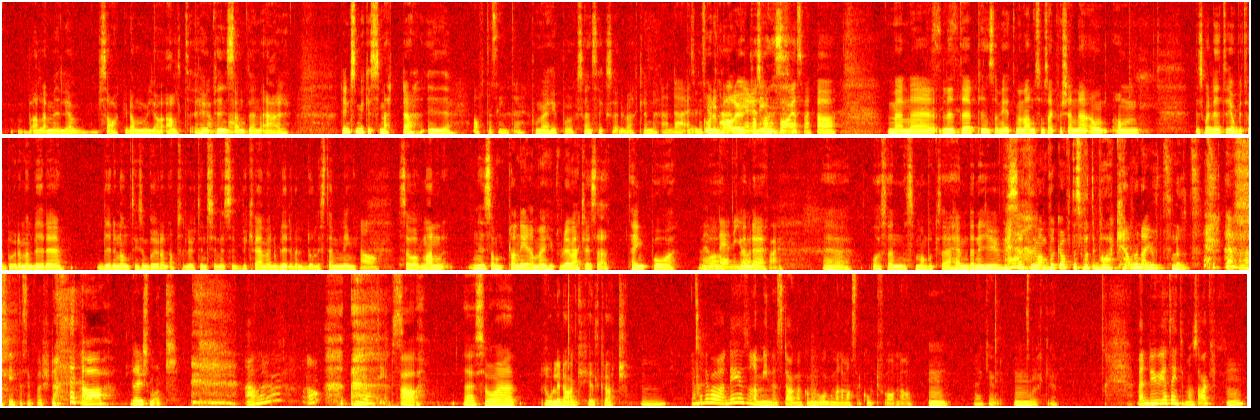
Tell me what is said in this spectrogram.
alla möjliga saker. De gör allt, hur Ja. pinsamt den är. Det är inte så mycket smärta i, Oftast inte. på möhippor. Svensexa så är det verkligen det. Ja, där, Går speciellt det här bara ut nere på det svenska? bara smärta. Ja. Men eh, lite pinsamhet. Men man som sagt får känna om, om det ska vara lite jobbigt för bruden. Men blir det, blir det någonting som bruden absolut inte känner sig bekväm med. Då blir det väldigt dålig stämning. Ja, Så man, ni som planerar med hypo, det är verkligen så här, tänk på vem vad- det är ni gör det det för. Eh, och sen som man brukar säga, hämnden är ljuv. Så att man brukar oftast få tillbaka om man har gjort något. Därför man gifta sig först. Ja, det är ju smart. ja, men- ja, bra tips. Ja, nej så eh, rolig dag helt klart. Mm. Ja, men det, var, det är en sån där minnesdag man kommer ihåg och man har massa kort från. Och, Mm, det är kul. mm, verkligen. Men du, jag tänkte på en sak. Mm,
